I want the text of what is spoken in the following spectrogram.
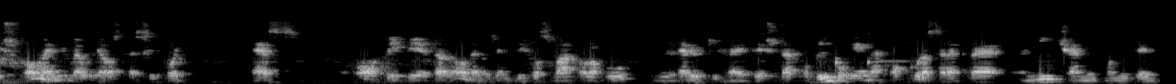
és amennyiben ugye azt teszik, hogy ez ATP, tehát adenozin trifoszfát alapú erőkifejtés, tehát a glikogénnek akkora szerepe nincsen, mint mondjuk egy,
